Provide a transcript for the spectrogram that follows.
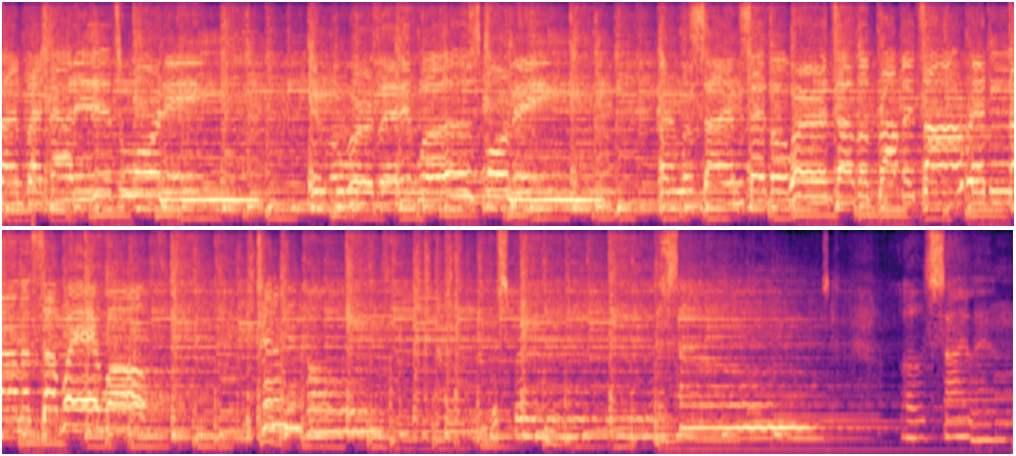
Sign flashed out its warning in the words that it was forming. And the sign said the words of the prophets are written on the subway walls, tenement halls, whispered the sounds of silence.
